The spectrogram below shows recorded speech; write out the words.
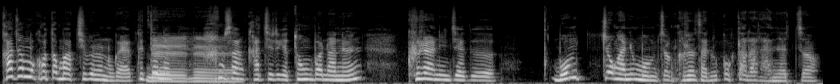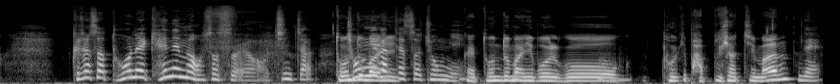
가져오면 거기다 막 집어넣는 거야. 그때는 네, 네. 항상 같이 이렇게 동반하는 그런 이제 그 몸종 아닌 몸종 그런 사람이 꼭 따라다녔죠. 그래서 돈의 개념이 없었어요. 진짜 돈도 종이 많이- 같았어 종이. 그러니까 돈도 많이 벌고 그렇게 바쁘셨지만 네.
